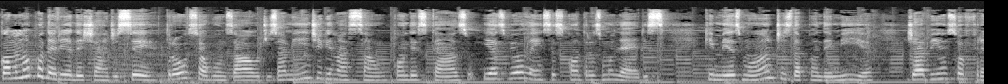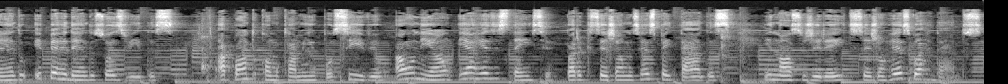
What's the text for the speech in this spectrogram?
Como não poderia deixar de ser, trouxe alguns áudios a minha indignação com descaso e as violências contra as mulheres, que mesmo antes da pandemia já vinham sofrendo e perdendo suas vidas. Aponto como caminho possível a união e a resistência para que sejamos respeitadas e nossos direitos sejam resguardados.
